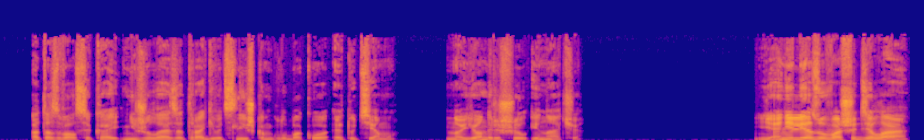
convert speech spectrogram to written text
— отозвался Кай, не желая затрагивать слишком глубоко эту тему. Но Йон решил иначе. «Я не лезу в ваши дела»,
